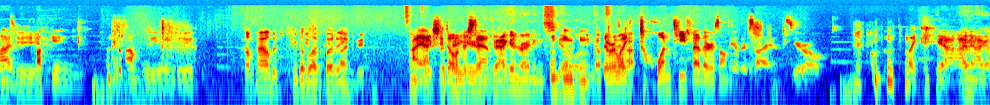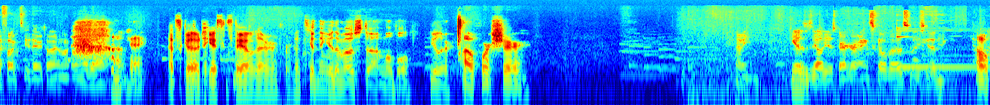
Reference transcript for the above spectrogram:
I'm fucking. I'm leaving, dude. Somehow there's two Good people luck, buddy. I actually don't understand. Dragon riding skill will make up there were like 20 feathers on the other side and zero. like, Yeah, I mean, I got fucked too there. Tell you okay. That's good. You guys can stay over there for a bit. Good thing you're the most uh, mobile healer. Oh, for sure. I mean, he has Zelia's Dragon riding skill though, so he's good. Oh.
